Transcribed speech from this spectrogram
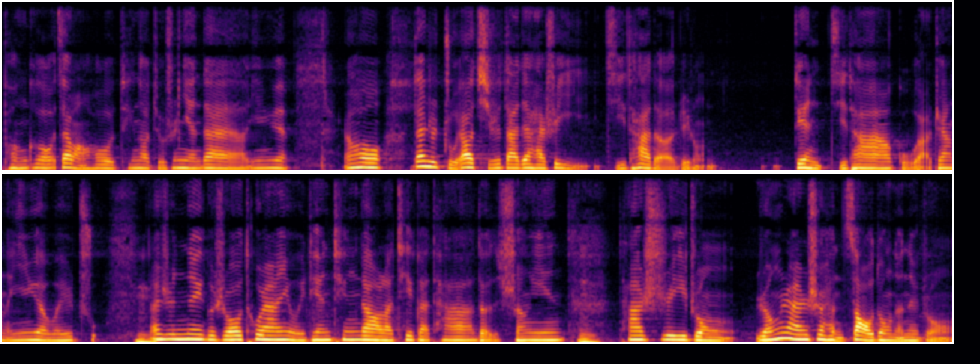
朋克，再往后听到九十年代啊音乐，然后但是主要其实大家还是以吉他的这种电吉他啊、鼓啊这样的音乐为主。嗯。但是那个时候突然有一天听到了 Tiga 他的声音，嗯。它是一种仍然是很躁动的那种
